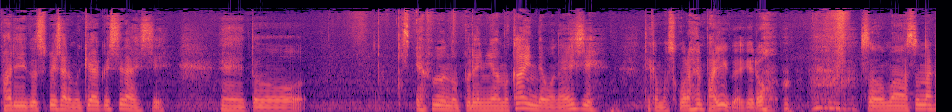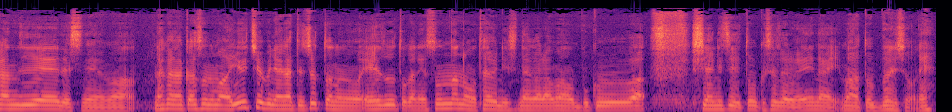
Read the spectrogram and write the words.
パリーグスペシャルも契約してないし、えっ、と、ヤフーのプレミアム会員でもないし、てかまあそこら辺パリーグやけど、そうまあそんな感じでですね、まあなかなかそのまあ YouTube に上がってちょっとの映像とかね、そんなのを頼りにしながらまあ僕は試合についてトークせざるを得ない、まああと文章ね。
